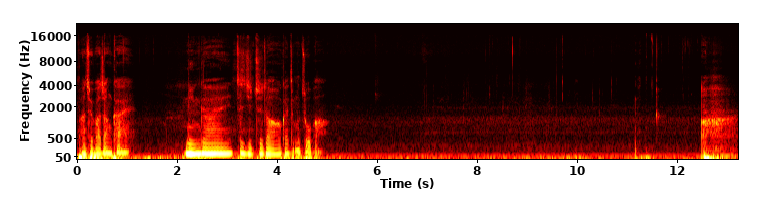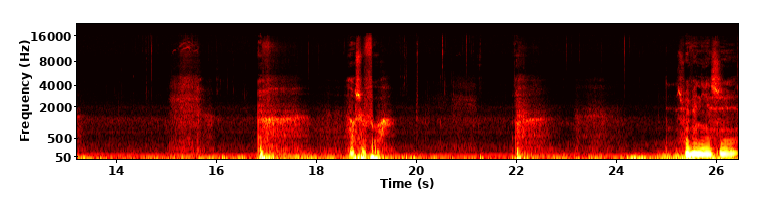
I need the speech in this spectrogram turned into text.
把嘴巴张开。你应该自己知道该怎么做吧？好舒服啊！学妹，你也是，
